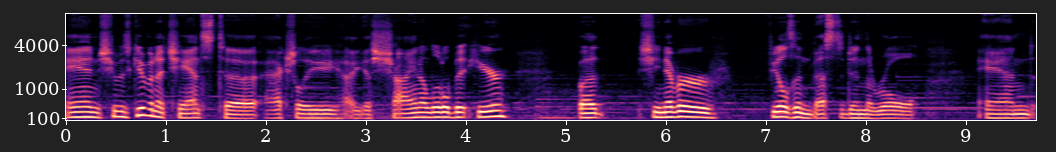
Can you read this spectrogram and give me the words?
And she was given a chance to actually, I guess, shine a little bit here, but she never feels invested in the role. And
